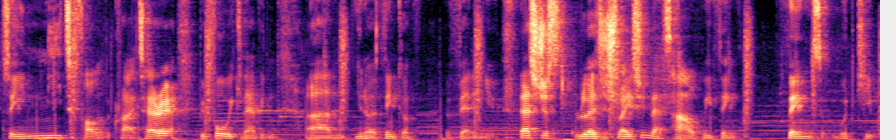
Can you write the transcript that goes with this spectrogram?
So you need to follow the criteria before we can even, um, you know, think of vetting you. That's just legislation. That's how we think things would keep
